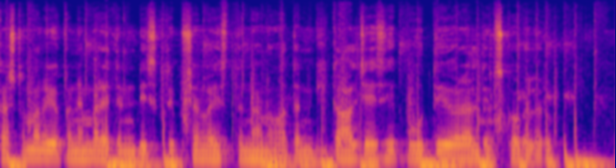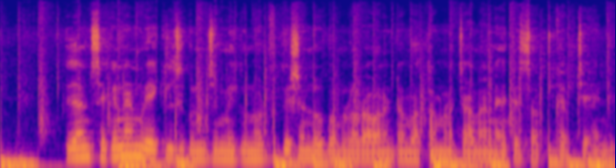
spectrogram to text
కస్టమర్ యొక్క నెంబర్ అయితే నేను డిస్క్రిప్షన్లో ఇస్తున్నాను. అతనికి కాల్ చేసి పూర్తి వివరాలు తెలుసుకోగలరు. ఇలాంటి సెకండ్ హ్యాండ్ వెహికల్స్ గురించి మీకు నోటిఫికేషన్ రూపంలో రావాలంటే మాత్రం మన ఛానల్ని అయితే సబ్స్క్రైబ్ చేయండి.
